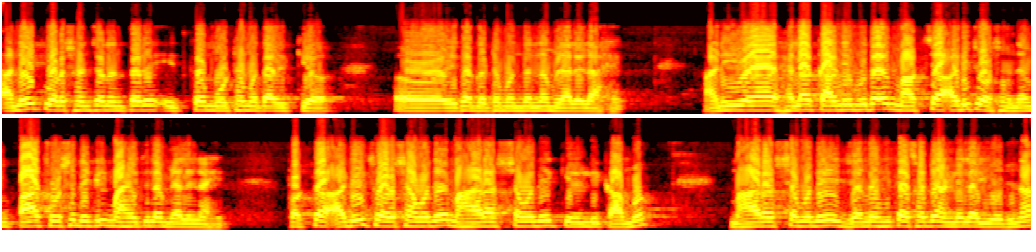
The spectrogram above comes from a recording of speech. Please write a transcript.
अनेक वर्षांच्या नंतर इतकं मोठं मताधिक्य एका गठबंधनला मिळालेलं आहे. आणि ह्याला कारणीभूत आहे मागच्या अडीच वर्षामध्ये. म्हणजे पाच वर्ष देखील माहितीला मिळाले नाहीत. फक्त अडीच वर्षामध्ये महाराष्ट्रामध्ये केलेली कामं महाराष्ट्रामध्ये जनहितासाठी आणलेल्या योजना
